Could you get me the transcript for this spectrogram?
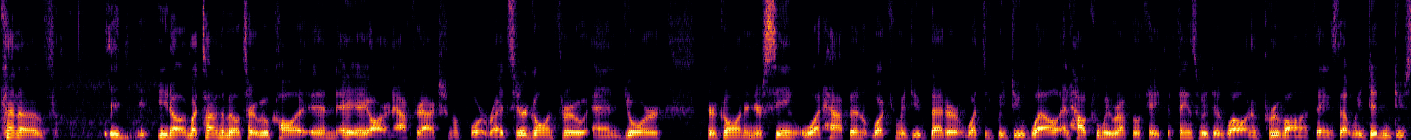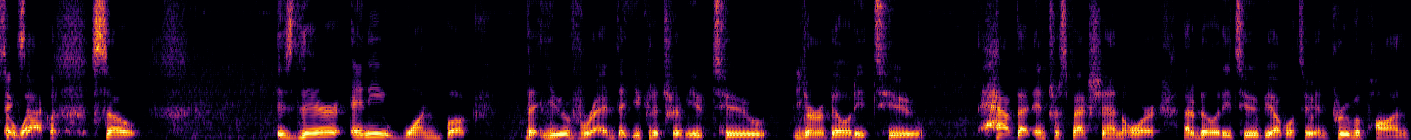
kind of it, you know, in my time in the military, we would call it an AAR, an after action report, right? So you're going through and you're you're going and you're seeing what happened, what can we do better, what did we do well, and how can we replicate the things we did well and improve on the things that we didn't do so well. exactly. well. So, is there any one book that you have read that you could attribute to your ability to have that introspection or that ability to be able to improve upon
